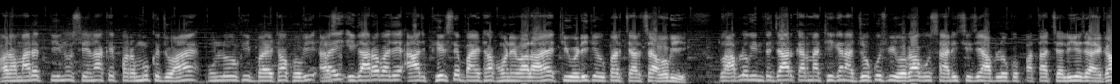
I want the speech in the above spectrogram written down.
और हमारे तीनों सेना के प्रमुख जो हैं, उन लोगों की बैठक होगी। ग्यारह बजे आज फिर से बैठक होने वाला है, टीओडी के ऊपर चर्चा होगी। तो आप लोग इंतज़ार करना, ठीक है ना? जो कुछ भी होगा, वो सारी चीज़ें आप लोग को पता चलिए जाएगा।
